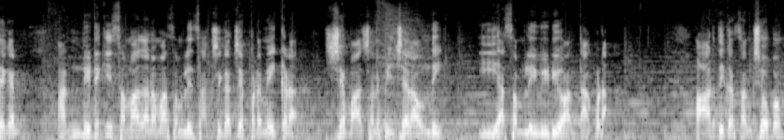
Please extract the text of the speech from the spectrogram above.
జగన్ అన్నిటికీ సమాధానం అసెంబ్లీ సాక్షిగా చెప్పడమే ఇక్కడ శబాష్ అనిపించేలా ఉంది ఈ అసెంబ్లీ వీడియో అంతా కూడా. ఆర్థిక సంక్షోభం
